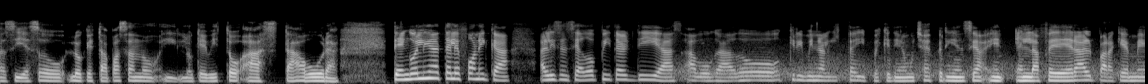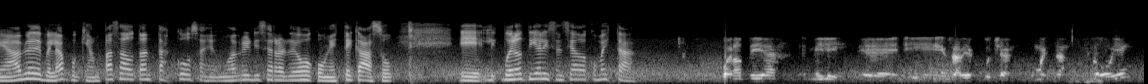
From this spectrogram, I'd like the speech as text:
Así eso lo que está pasando y lo que he visto hasta ahora. Tengo en línea telefónica al licenciado Peter Díaz, abogado criminalista y pues que tiene mucha experiencia en, la federal para que me hable de verdad, porque han pasado tantas cosas en un abrir y cerrar de ojos con este caso. Eh, buenos días, licenciado, ¿cómo está? Buenos días, Mili eh, y Radio Escucha, ¿cómo están? ¿Todo bien?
